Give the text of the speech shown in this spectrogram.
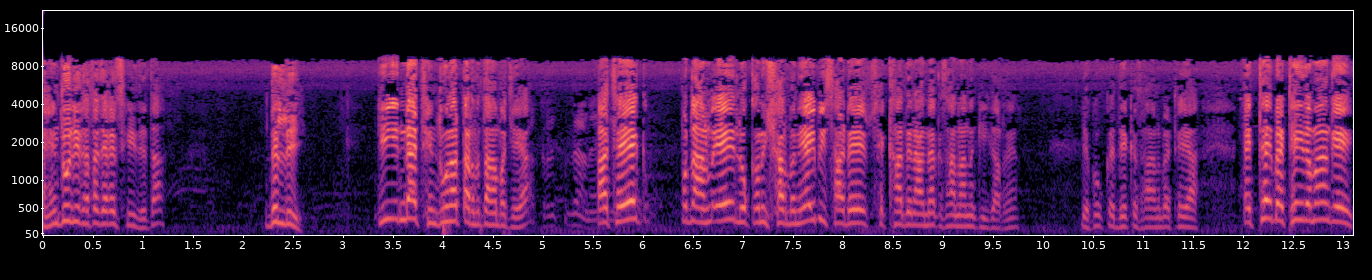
ਹਿੰਦੂ ਦੀ ਖਤਾ ਜਾ ਕੇ ਸ਼ਹੀਦ ਦਿੱਤਾ। ਦਿੱਲੀ। ਕੀ ਇਹਨਾਂ ਹਿੰਦੂ ਦਾ ਧਰਮ ਤਾਂ ਬਚਿਆ? ਅੱਛਾ, ਇਹ ਪ੍ਰਧਾਨ, ਇਹ ਲੋਕਾਂ ਨੂੰ ਸ਼ਰਮ ਨਹੀਂ ਆਈ ਵੀ ਸਾਡੇ ਸਿੱਖਾਂ ਦੇ ਨਾਲ ਮੈਂ ਕਿਸਾਨਾਂ ਨੂੰ ਕੀ ਕਰ ਰਹੇ? ਦੇਖੋ ਕਦੇ ਕਿਸਾਨ ਬੈਠੇ ਆ। ਇੱਥੇ ਬੈਠੇ ਹੀ ਰਵਾਂਗੇ।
